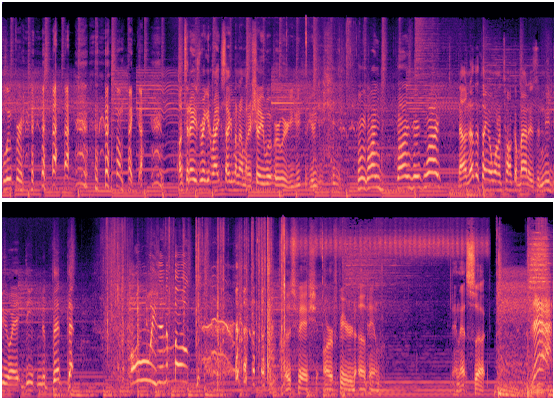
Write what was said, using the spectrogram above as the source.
blooper. oh my god. On today's Rig It Right segment, I'm going to show you what we're. Going this way. Now, another thing I want to talk about is the new duo. Deep, in the oh, he's in the boat! Those fish are feared of him. And that sucked. That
